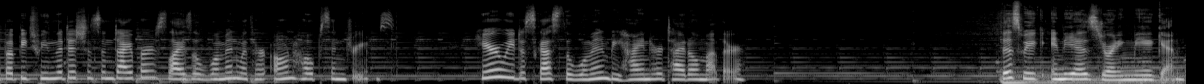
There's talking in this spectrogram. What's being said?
but between the dishes and diapers lies a woman with her own hopes and dreams. Here we discuss the woman behind her title mother. This week, India is joining me again.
